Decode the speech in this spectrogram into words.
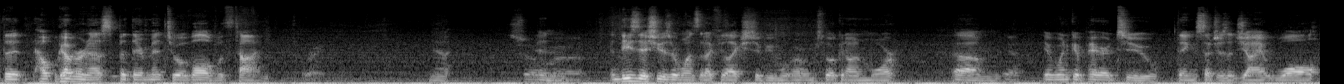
that help govern us, but they're meant to evolve with time. Right. Yeah. So, And- uh, And these issues are ones that I feel like should be more, spoken on more. Um, yeah. yeah, when compared to things such as a giant wall,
